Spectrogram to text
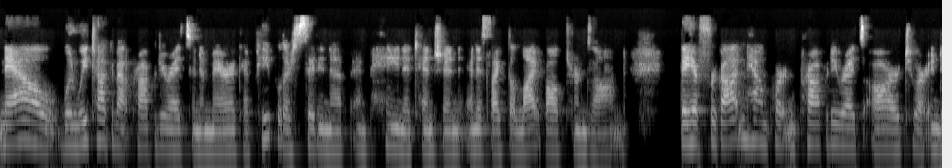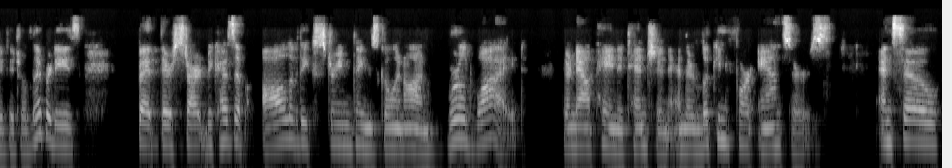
now when we talk about property rights in America, people are sitting up and paying attention and it's like the light bulb turns on. They have forgotten how important property rights are to our individual liberties, but they're start because of all of the extreme things going on worldwide. They're now paying attention and they're looking for answers. And so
